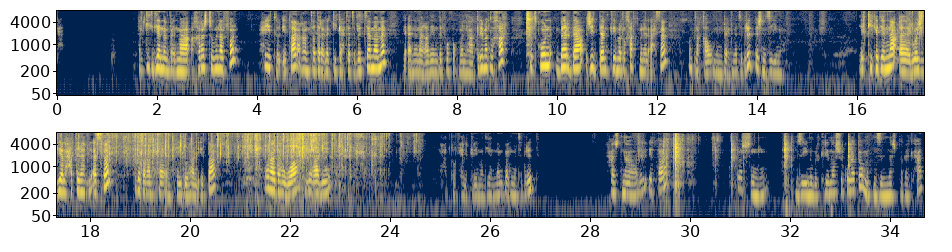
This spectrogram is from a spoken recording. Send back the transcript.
الكيك ديالنا بعد ما خرجته من الفرن حيدت له الإطار غنتظر على الكيكة حتى تبرد تماما لأننا غادي نضيفو فوق منها كريمة الخفق وتكون باردة جدا كريمة الخفق من الأحسن ونتلاقاو من بعد ما تبرد باش نزينوها. الكيكة ديالنا آه الوجه ديالها حطيناه في الأسفل. ودابا غنحيدو لها الإطار. وهذا هو اللي غادي نحطو فيه الكريمة ديالنا من بعد ما تبرد. حاجتنا للإطار باش نزينو بالكريمه والشوكولاتة وما تنزلناش بطبيعة الحال.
